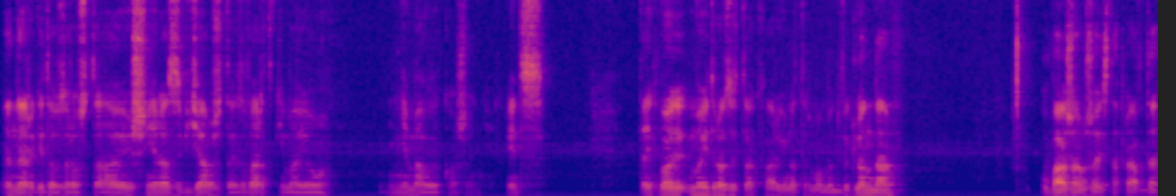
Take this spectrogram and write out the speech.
energię do wzrostu. A już nieraz widziałem, że te zwartki mają niemały korzeń. Więc tak moi, moi drodzy, to akwarium na ten moment wygląda. Uważam, że jest naprawdę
